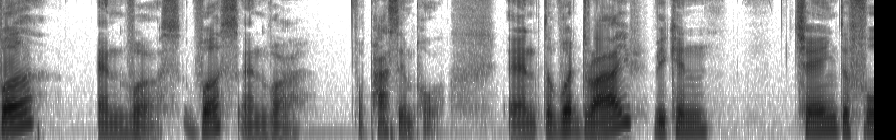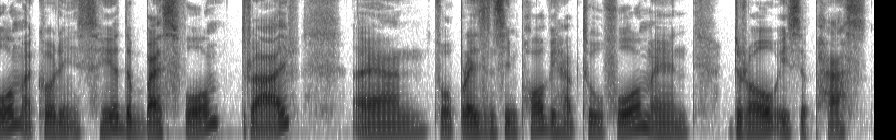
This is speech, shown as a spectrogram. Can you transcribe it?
were and verse verse and were for past simple. And the word drive, we can change the form according here, the best form, drive. And for present simple, we have two form and draw is the past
